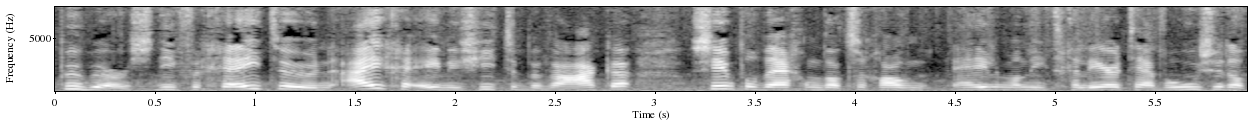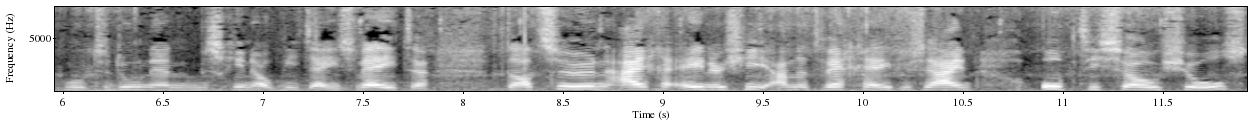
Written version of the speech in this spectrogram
pubers, die vergeten hun eigen energie te bewaken. Simpelweg omdat ze gewoon helemaal niet geleerd hebben hoe ze dat moeten doen en misschien ook niet eens weten dat ze hun eigen energie aan het weggeven zijn op die socials.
